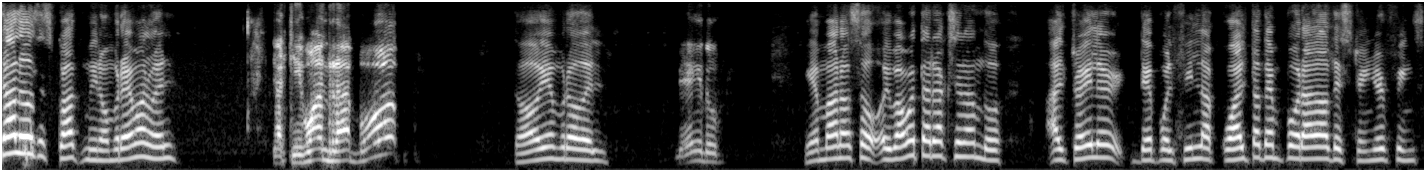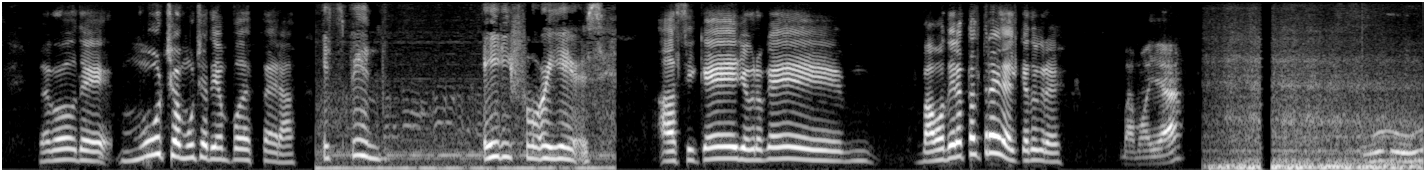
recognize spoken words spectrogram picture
Saludos, Squad. Mi nombre es Manuel. Y aquí Juan Rap, Bob. Todo bien, brother. Bien, ¿y tú? Bien, hermano. So, hoy vamos a estar reaccionando al trailer de por fin la cuarta temporada de Stranger Things, luego de mucho, mucho tiempo de espera. It's been 84 years. Así que yo creo que mm, vamos directo al trailer. ¿Qué tú crees? Vamos allá. You've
